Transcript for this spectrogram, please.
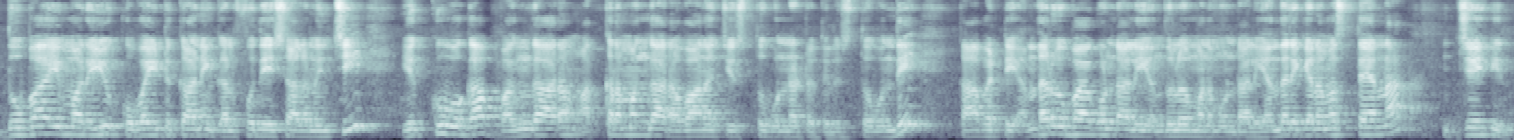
దుబాయ్ మరియు కువైట్ కానీ గల్ఫ్ దేశాల నుంచి ఎక్కువగా బంగారం అక్రమంగా రవాణా చేస్తూ ఉన్నట్టు తెలుస్తూ ఉంది. కాబట్టి అందరూ బాగుండాలి అందులో మనం ఉండాలి. అందరికీ నమస్తే అన్న. జై హింద్.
